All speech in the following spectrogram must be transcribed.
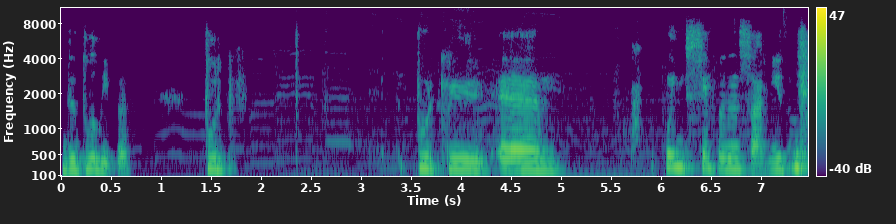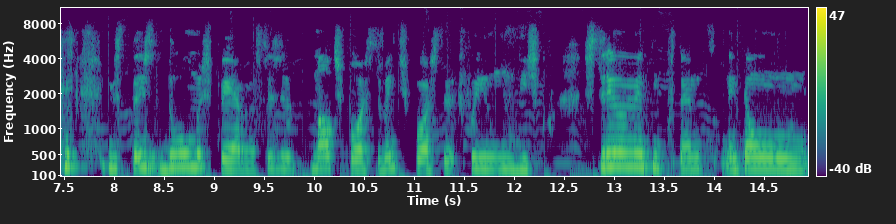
da Dua Lipa, porque, porque um, põe-me sempre a dançar. E eu, dou umas pernas, esteja mal disposta, bem disposta. Foi um disco extremamente importante. Então,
